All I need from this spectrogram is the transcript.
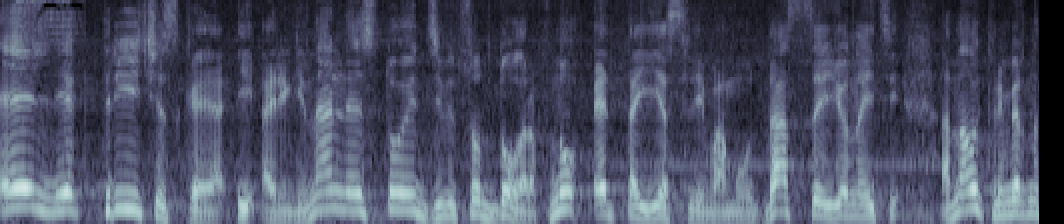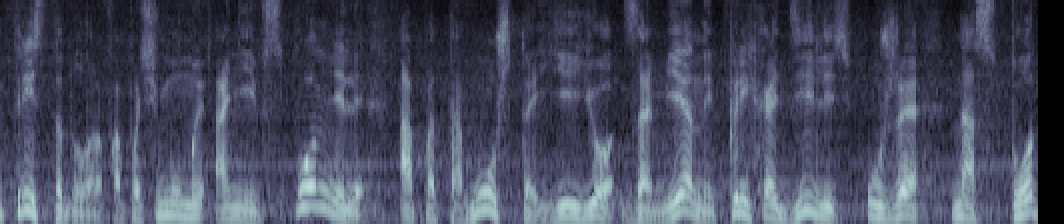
электрическая, и оригинальная стоит 900 долларов. Ну, это если вам удастся ее найти. Аналог примерно 300 долларов. А почему мы о ней вспомнили? А потому что ее замены приходились уже на 100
